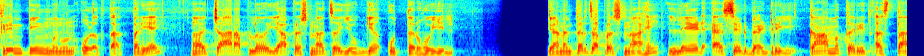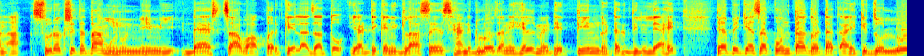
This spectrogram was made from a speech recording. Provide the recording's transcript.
क्रिम्पिंग म्हणून ओळखतात. पर्याय? चार आपलं या प्रश्नाचं योग्य उत्तर होईल. यानंतरचा प्रश्न आहे लेड ॲसिड बॅटरी काम करीत असताना सुरक्षितता म्हणून नेहमी डॅशचा वापर केला जातो. या ठिकाणी ग्लासेस हँड ग्लोव्ज आणि हेल्मेट हे तीन घटक दिलेले आहेत. त्यापैकी असा कोणता घटक आहे की जो लो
